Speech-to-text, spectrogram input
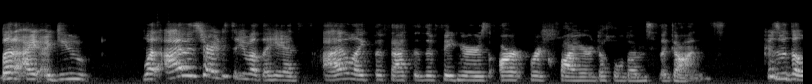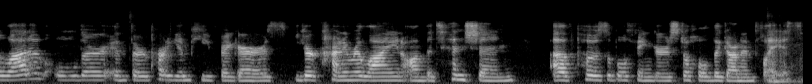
but I, I do. What I was trying to say about the hands, I like the fact that the fingers aren't required to hold onto the guns. Because with a lot of older and third party MP figures, you're kind of relying on the tension of posable fingers to hold the gun in place.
